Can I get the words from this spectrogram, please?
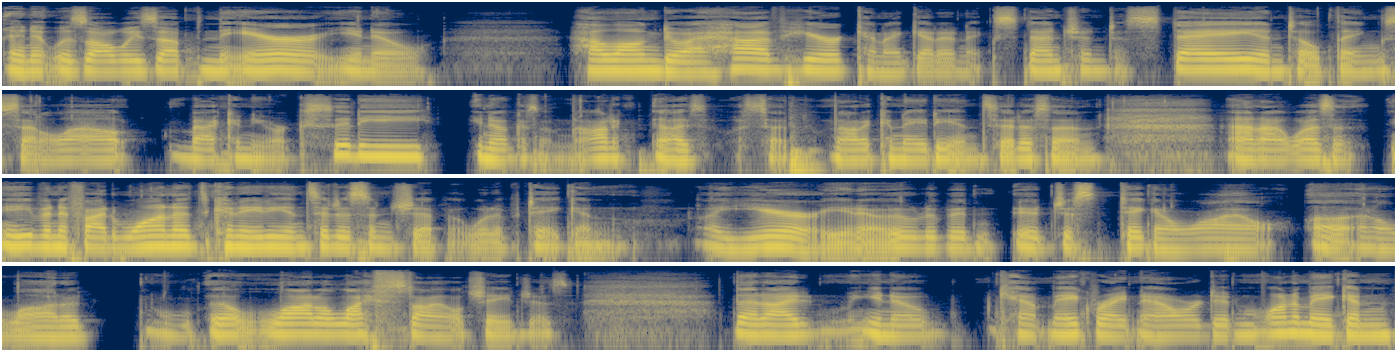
and it was always up in the air you know how long do I have here? Can I get an extension to stay until things settle out back in New York City? You know, because I'm not, a, as I said, not a Canadian citizen. And I wasn't, even if I'd wanted Canadian citizenship, it would have taken a year. You know, it would have been, it just taken a while uh, and a lot of, a lot of lifestyle changes that I, you know, can't make right now or didn't want to make. And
